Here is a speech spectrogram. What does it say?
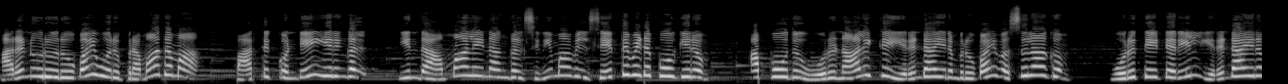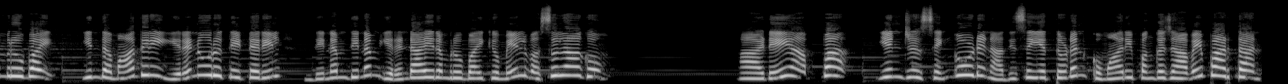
அறுநூறு ரூபாய் ஒரு பிரமாதமா? பார்த்து கொண்டே இருங்கள். இந்த அம்மாளை நாங்கள் சினிமாவில் சேர்த்து விட போகிறோம். அப்போது ஒரு நாளைக்கு இரண்டாயிரம் ரூபாய் வசூலாகும். ஒரு தேட்டரில் இரண்டாயிரம் ரூபாய். இந்த மாதிரி இருநூறு தேட்டரில் தினம் தினம் இரண்டாயிரம் ரூபாய்க்கு மேல் வசூலாகும். ஆடே அப்பா! என்று செங்கோடன் அதிசயத்துடன் குமாரி பங்கஜாவை பார்த்தான்.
